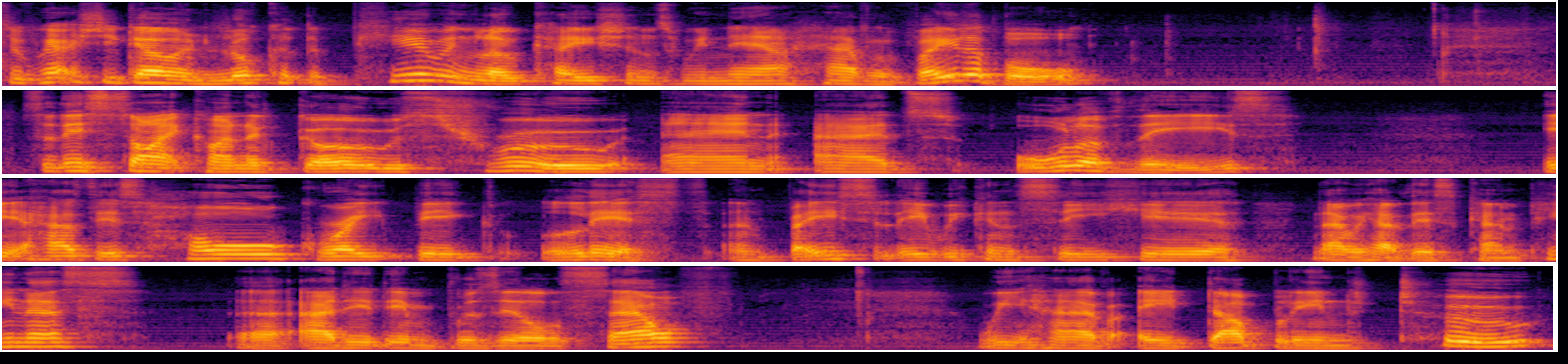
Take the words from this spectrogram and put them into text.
So if we actually go and look at the peering locations we now have available, so this site kind of goes through and adds all of these. It has this whole great big list and basically we can see here, now we have this Campinas uh, added in Brazil South. We have a Dublin 2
